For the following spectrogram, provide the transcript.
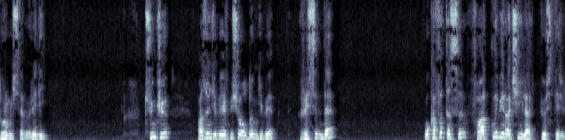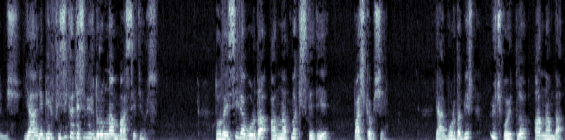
durum hiç de böyle değil. Çünkü Az önce belirtmiş olduğum gibi resimde o kafatası farklı bir açıyla gösterilmiş. Yani bir fizik ötesi bir durumdan bahsediyoruz. Dolayısıyla burada anlatmak istediği başka bir şey. Yani burada bir üç boyutlu anlamdan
